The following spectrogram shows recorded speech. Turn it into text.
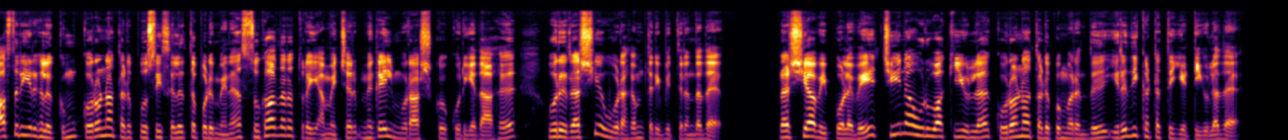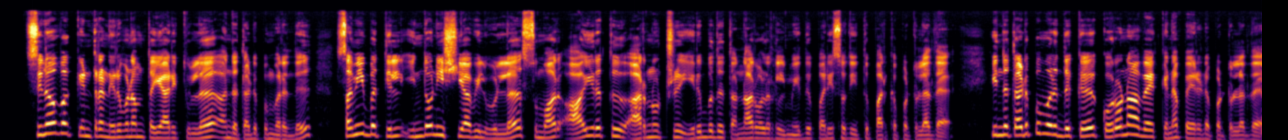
ஆசிரியர்களுக்கும் கொரோனா தடுப்பூசி செலுத்தப்படும் என சுகாதாரத்துறை அமைச்சர் மிகைல் முராஷ்கோ கூறியதாக ஒரு ரஷ்ய ஊடகம் தெரிவித்திருந்தது. ரஷ்யாவைப் போலவே சீனா உருவாக்கியுள்ள கொரோனா தடுப்பு மருந்து இறுதிக்கட்டத்தை எட்டியுள்ளது. சினோவக் என்ற நிறுவனம் தயாரித்துள்ள அந்த தடுப்பு மருந்து சமீபத்தில் இந்தோனேஷியாவில் உள்ள சுமார் ஆயிரத்து அறுநூற்று இருபது தன்னார்வலர்கள் மீது பரிசோதித்து பார்க்கப்பட்டுள்ளது. இந்த தடுப்பு மருந்துக்கு கொரோனா வேக் என பெயரிடப்பட்டுள்ளது.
